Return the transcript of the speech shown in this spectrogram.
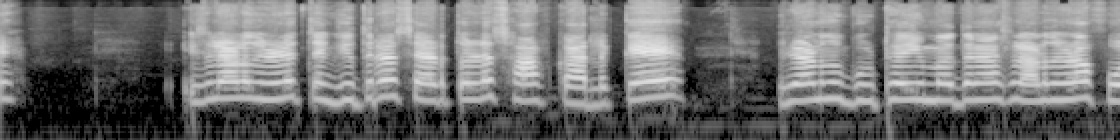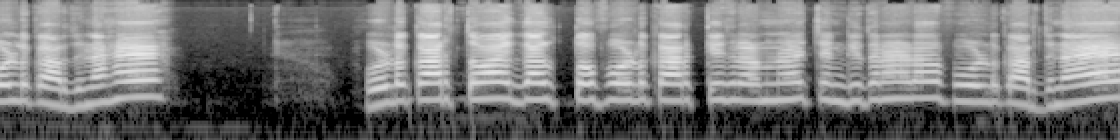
ਇਸ ਲੜ ਨੂੰ ਜਿਹੜਾ ਚੰਗੀ ਤਰ੍ਹਾਂ ਸਾਈਡ ਤੋਂ ਜਿਹੜਾ ਸਾਫ਼ ਕਰ ਕੇ ਇਸ ਲੜ ਨੂੰ ਗੂਠੇ ਦੀ ਮਦਦ ਨਾਲ ਇਸ ਲੜ ਨੂੰ ਜਿਹੜਾ ਫੋਲਡ ਕਰ ਦੇਣਾ ਹੈ। ਫੋਲਡ ਕਰ ਤੋਂ ਬਾਅਦ ਗਲ ਤੋਂ ਫੋਲਡ ਕਰਕੇ ਇਸ ਲੜ ਨੂੰ ਜਿਹੜਾ ਚੰਗੀ ਤਰ੍ਹਾਂ ਜਿਹੜਾ ਫੋਲਡ ਕਰ ਦੇਣਾ ਹੈ।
